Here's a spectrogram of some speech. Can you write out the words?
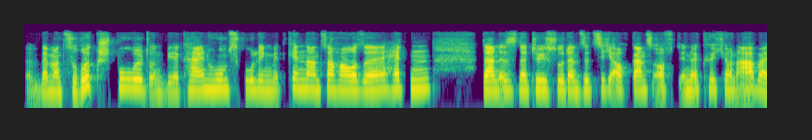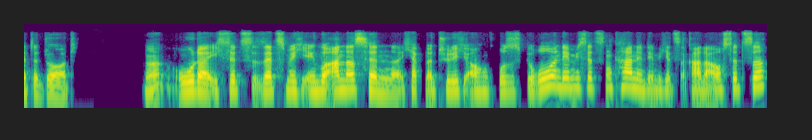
wenn man zurückspult und wir kein Homeschooling mit Kindern zu Hause hätten, dann ist es natürlich so, dann sitze ich auch ganz oft in der Küche und arbeite dort. Ne? Oder ich setze mich irgendwo anders hin. Ich habe natürlich auch ein großes Büro, in dem ich sitzen kann, in dem ich jetzt gerade auch sitze.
